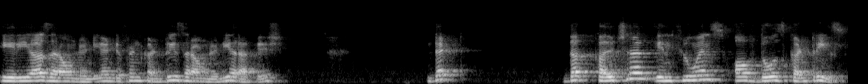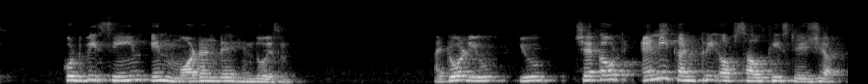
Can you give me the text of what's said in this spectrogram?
areas around India and different countries around India, Rakesh, that the cultural influence of those countries could be seen in modern day Hinduism. I told you, you check out any country of Southeast Asia,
